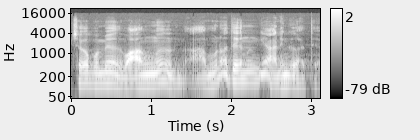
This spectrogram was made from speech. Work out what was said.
제가 보면 왕은 아무나 되는 게 아닌 것 같아요.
